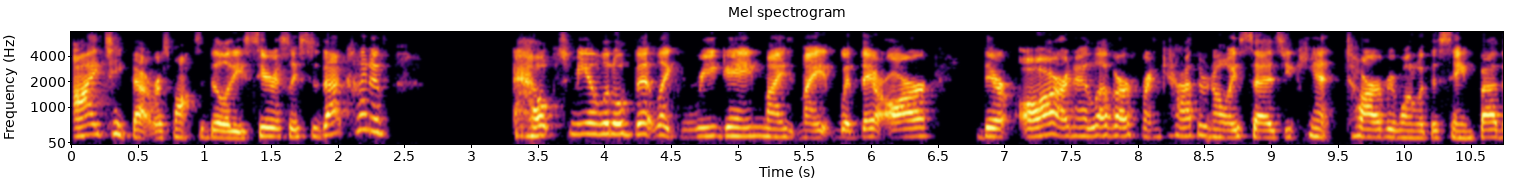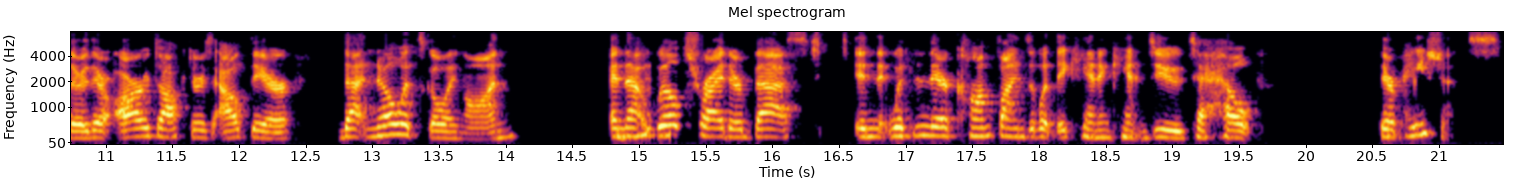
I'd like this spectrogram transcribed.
I take that responsibility seriously. So that kind of helped me a little bit, like regain my my. What there are there are, and I love our friend Catherine always says, you can't tar everyone with the same feather. There are doctors out there that know what's going on and that mm-hmm. will try their best in within their confines of what they can and can't do to help their patients.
